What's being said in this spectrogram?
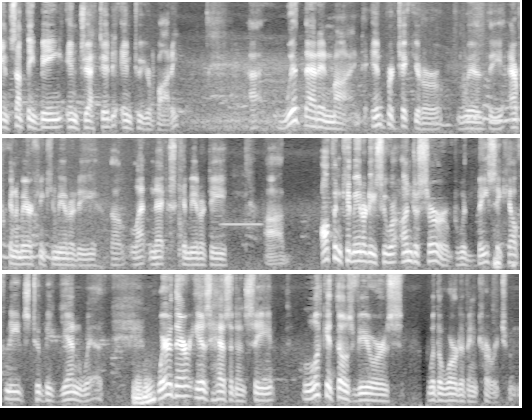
in something being injected into your body. Uh, with that in mind, in particular with the African American community, the Latinx community, uh, often communities who are underserved with basic health needs to begin with, mm-hmm. where there is hesitancy, look at those viewers with a word of encouragement.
